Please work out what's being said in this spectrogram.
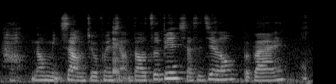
好，那我们以上就分享到这边，下次见喽，拜拜。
